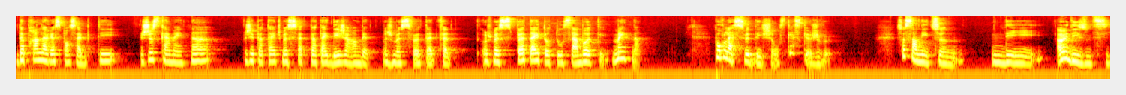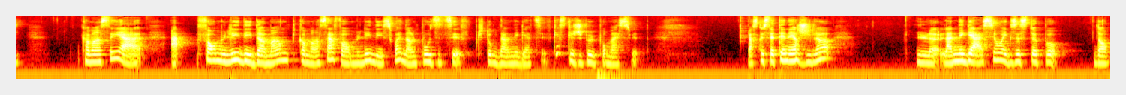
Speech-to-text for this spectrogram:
de prendre la responsabilité. Jusqu'à maintenant, j'ai peut-être, je me suis fait peut-être des jambettes. Je me suis peut-être fait, je me suis peut-être auto-sabotée. Maintenant, pour la suite des choses, qu'est-ce que je veux? Ça, c'en est un des outils commencer à, formuler des demandes, puis commencer à formuler des souhaits dans le positif plutôt que dans le négatif. Qu'est-ce que je veux pour ma suite? Parce que cette énergie-là, la négation n'existe pas. Donc,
